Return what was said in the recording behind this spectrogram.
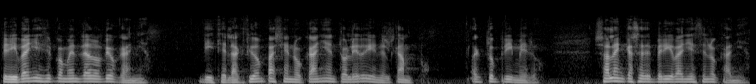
Pero Ibáñez, el comendador de Ocaña, dice, la acción pasa en Ocaña, en Toledo y en el campo. Acto primero, sala en casa de Peribáñez en Ocaña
